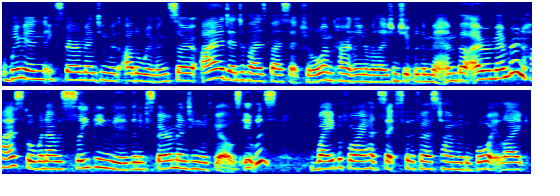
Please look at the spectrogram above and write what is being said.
women experimenting with other women. So I identify as bisexual. I'm currently in a relationship with a man, but I remember in high school when I was sleeping with and experimenting with girls, it was way before I had sex for the first time with a boy. Like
